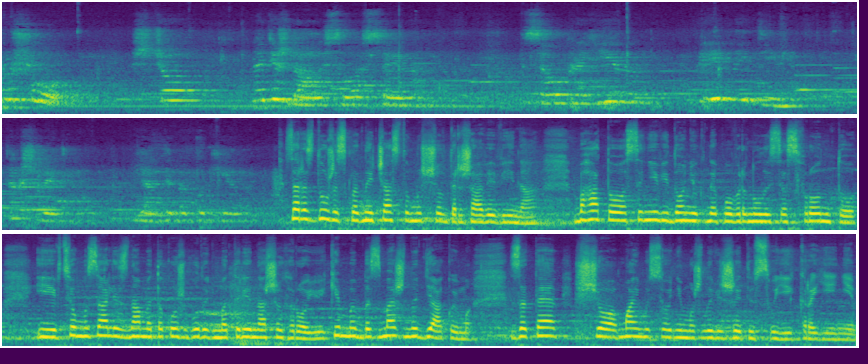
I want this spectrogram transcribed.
прошу, що не діждали свого сина. так швидко я тебе покину. Зараз дуже складний час, тому що в державі війна. Багато синів і доньок не повернулися з фронту. І в цьому залі з нами також будуть матері наших героїв, яким ми безмежно дякуємо за те, що маємо сьогодні можливість жити в своїй країні.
